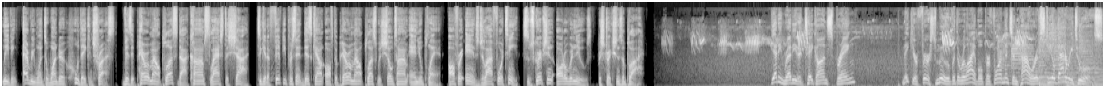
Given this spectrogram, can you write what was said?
leaving everyone to wonder who they can trust. Visit ParamountPlus.com slash The Chi to get a 50% discount off the Paramount Plus with Showtime annual plan. Offer ends July 14th. Subscription auto-renews. Restrictions apply. Getting ready to take on spring? Make your first move with the reliable performance and power of STIHL battery tools.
